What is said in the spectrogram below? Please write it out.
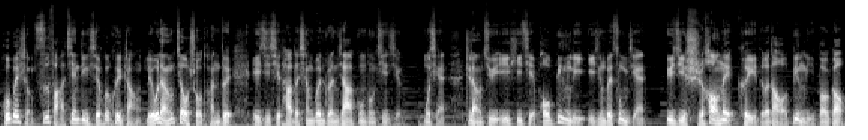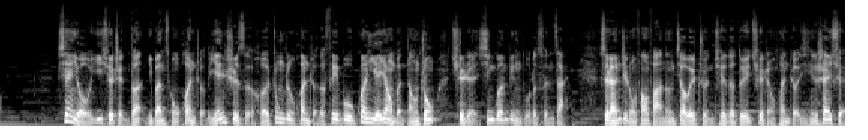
湖北省司法鉴定协会会长刘良教授团队以及其他的相关专家共同进行。目前，这两具遗体解剖病理已经被送检，预计十号内可以得到病理报告。现有医学诊断一般从患者的咽拭子和重症患者的肺部灌液样本当中确认新冠病毒的存在。虽然这种方法能较为准确地对确诊患者进行筛选，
